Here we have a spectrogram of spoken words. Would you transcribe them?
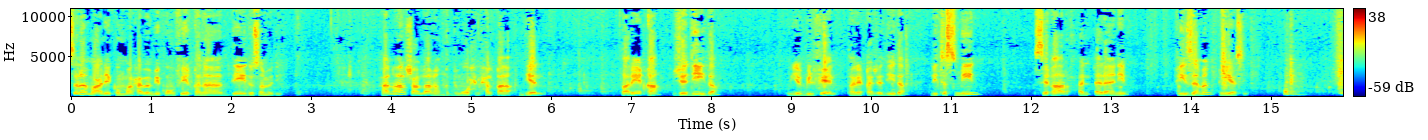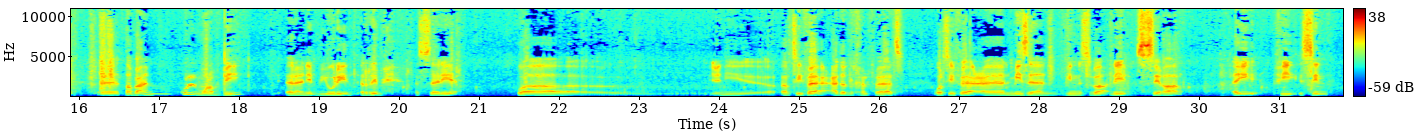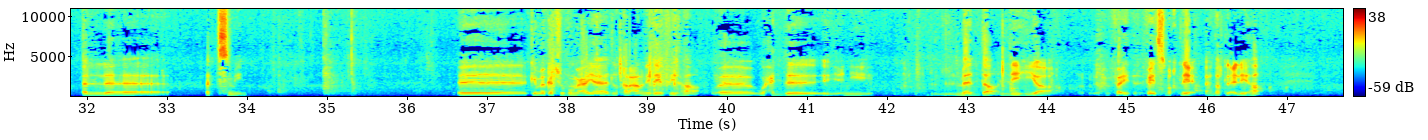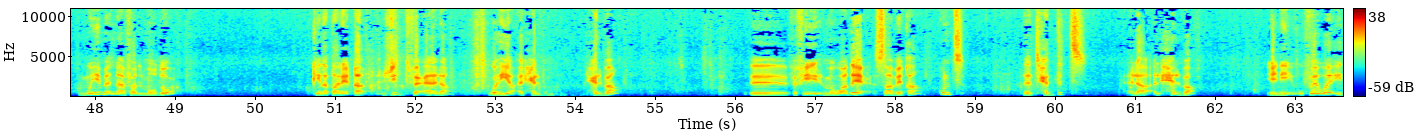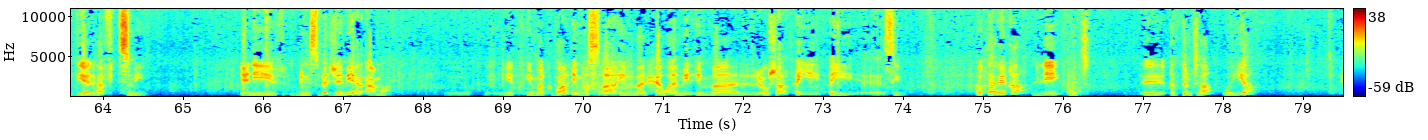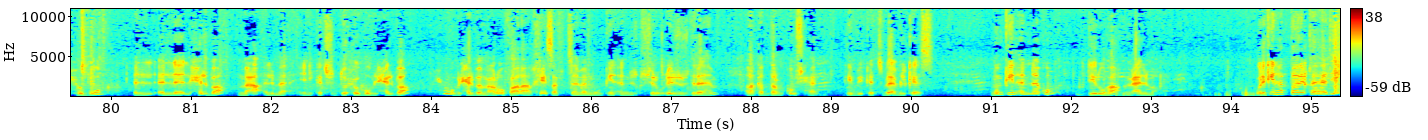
السلام عليكم. مرحبا بكم في قناة ديدو صمدي. هالنهار إن شاء الله غنقدموا واحد الحلقة ديال طريقة جديدة وهي بالفعل طريقة جديدة لتسمين صغار الأرانب في زمن قياسي. آه، طبعا كل مربي أرانب يريد الربح السريع و يعني ارتفاع عدد الخلفات وارتفاع الميزان بالنسبة للصغار. أي في سن التسمين. آه، كما كتشوفوا معايا هذه القرعة راني داير فيها آه، واحد يعني المادة اللي هي فايت سبقت لي هضرت عليها. المهم ان في هذا الموضوع كاينة طريقة جد فعالة وهي الحلبة. الحلبة آه، ففي المواضيع السابقه كنت تحدثت على الحلبة يعني وفوائد ديالها في التسمين يعني بالنسبة لجميع الأعمار يعني إما الكبار إما الصغار إما الحوامل إما العشار أي أي سن. والطريقة اللي كنت آه، قدمتها وهي حبوب الحلبة مع الماء. يعني كتشدوا حبوب الحلبة حبوب الحلبة معروفة راه رخيصة في الثمن ممكن أن تشريو غير جوج دراهم. راه كتضرب لكم شحال كتباع بالكاس. ممكن أنكم ديروها مع الماء. ولكن هذه الطريقة هذه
